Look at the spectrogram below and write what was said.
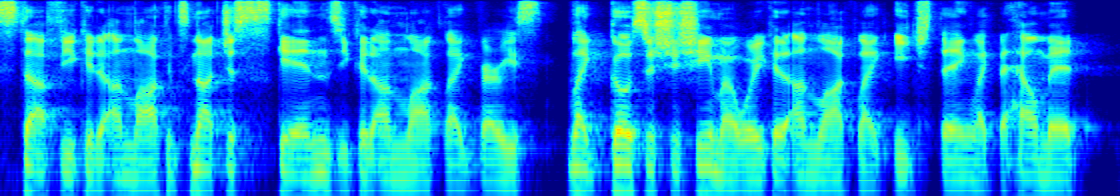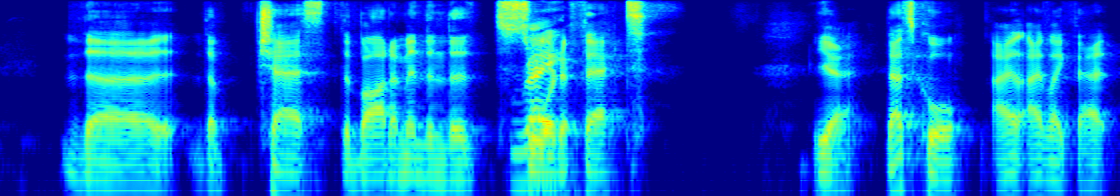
stuff you could unlock. It's not just skins. You could unlock like very like Ghost of Tsushima, where you could unlock like each thing, like the helmet, the the chest, the bottom, and then the sword Right. effect. Yeah, that's cool. I, I like that.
